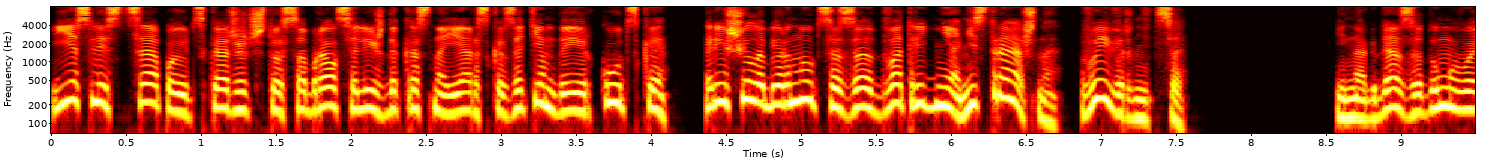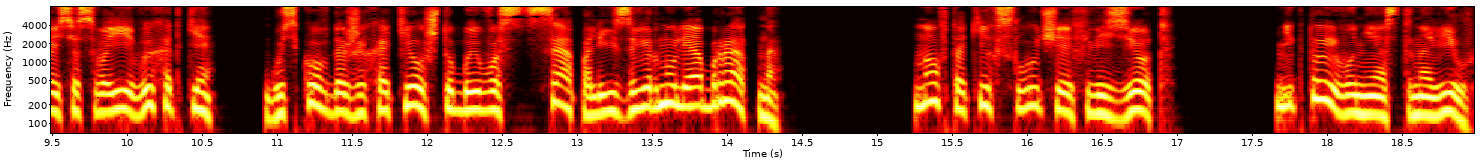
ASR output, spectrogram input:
Если сцапают, скажут, что собрался лишь до Красноярска, затем до Иркутска — Решил обернуться за 2-3 дня, не страшно, вывернется. Иногда, задумываясь о своей выходке, Гуськов даже хотел, чтобы его сцапали и завернули обратно. Но в таких случаях везет. Никто его не остановил.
